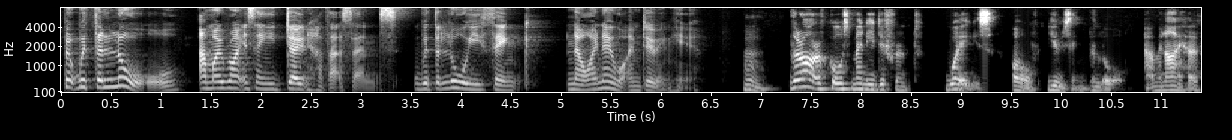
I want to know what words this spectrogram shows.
But with the law, am I right in saying you don't have that sense? With the law, you think, no, I know what I'm doing here. Hmm. There are, of course, many different ways of using the law. I mean, I have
